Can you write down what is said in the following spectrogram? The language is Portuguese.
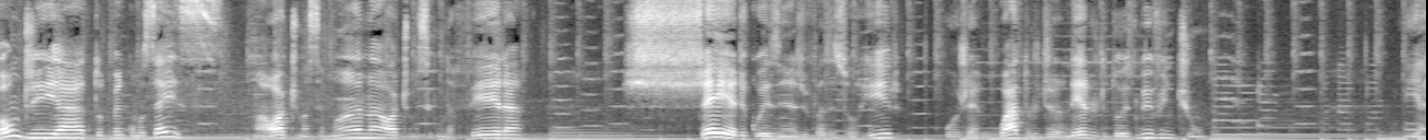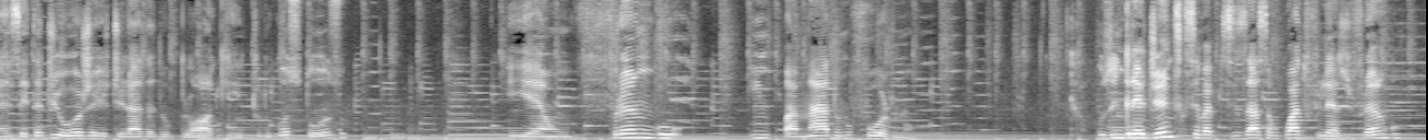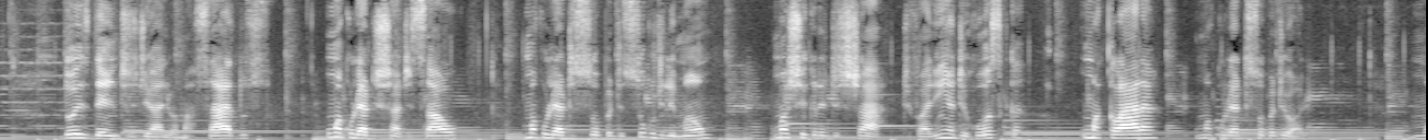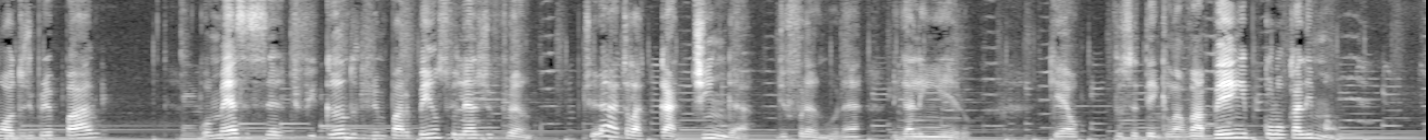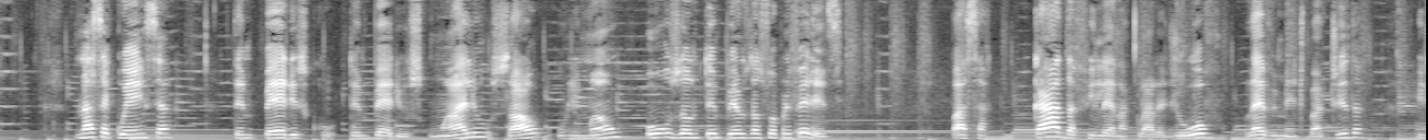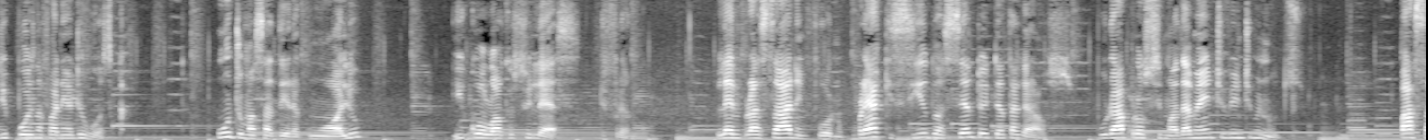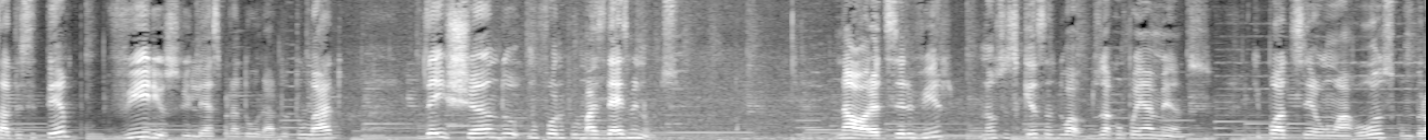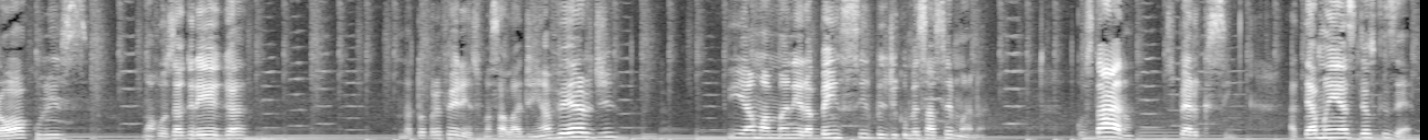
Bom dia, tudo bem com vocês? Uma ótima semana, ótima segunda-feira, cheia de coisinhas de fazer sorrir. Hoje é 4 de janeiro de 2021 e a receita de hoje é retirada do blog Tudo Gostoso e é um frango empanado no forno. Os ingredientes que você vai precisar são quatro filés de frango, dois dentes de alho amassados, uma colher de chá de sal, uma colher de sopa de suco de limão, uma xícara de chá de farinha de rosca, uma clara, uma colher de sopa de óleo. Modo de preparo: comece se certificando de limpar bem os filés de frango, tirar aquela catinga de frango, né, de galinheiro, que é o que você tem que lavar bem e colocar limão. Na sequência, tempere-os com alho, sal, o limão ou usando temperos da sua preferência. Passa cada filé na clara de ovo, levemente batida, e depois na farinha de rosca. Unte uma assadeira com óleo e coloque os filés de frango. Leve para assar em forno pré-aquecido a 180 graus por aproximadamente 20 minutos. Passado esse tempo, vire os filés para dourar do outro lado deixando no forno por mais 10 minutos. Na hora de servir, não se esqueça do, dos acompanhamentos, que pode ser um arroz com brócolis, um arroz à grega, na tua preferência, uma saladinha verde. E é uma maneira bem simples de começar a semana. Gostaram? Espero que sim. Até amanhã, se Deus quiser.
